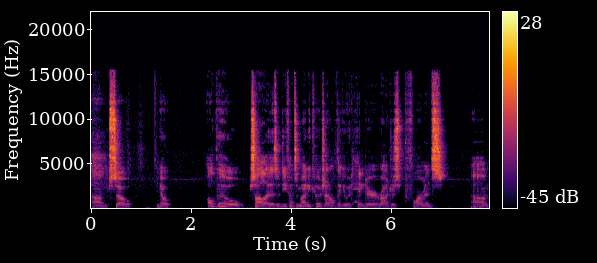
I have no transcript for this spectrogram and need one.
Um, so, you know, although Saleh is a defensive minded coach, I don't think it would hinder Rodgers' performance. Um,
